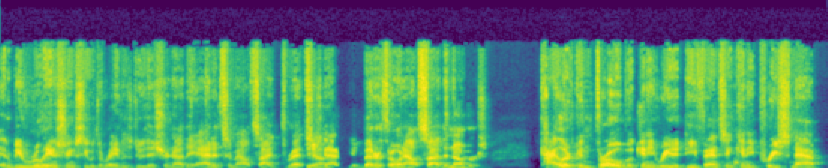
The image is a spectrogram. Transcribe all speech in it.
It'll be really interesting to see what the Ravens do this year. Now they added some outside threats. Yeah. He's got to get better throwing outside the numbers. Kyler can throw, but can he read a defense and can he pre snap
